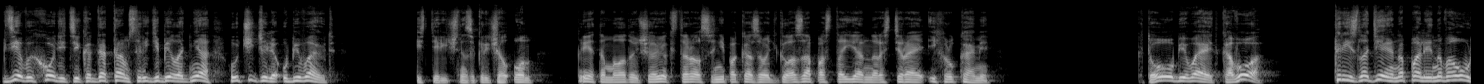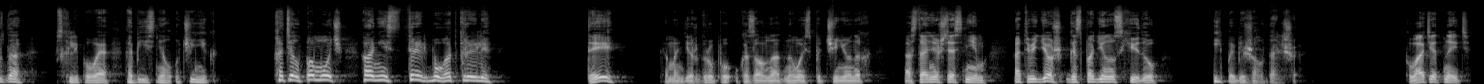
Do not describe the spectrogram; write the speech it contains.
Где вы ходите, когда там среди бела дня учителя убивают?» Истерично закричал он. При этом молодой человек старался не показывать глаза, постоянно растирая их руками. «Кто убивает? Кого?» «Три злодея напали на Ваурда», – всхлипывая, объяснял ученик. «Хотел помочь, а они стрельбу открыли». «Ты?» – командир группы указал на одного из подчиненных. «Останешься с ним, отведешь господину Схиду». И побежал дальше. «Хватит ныть.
